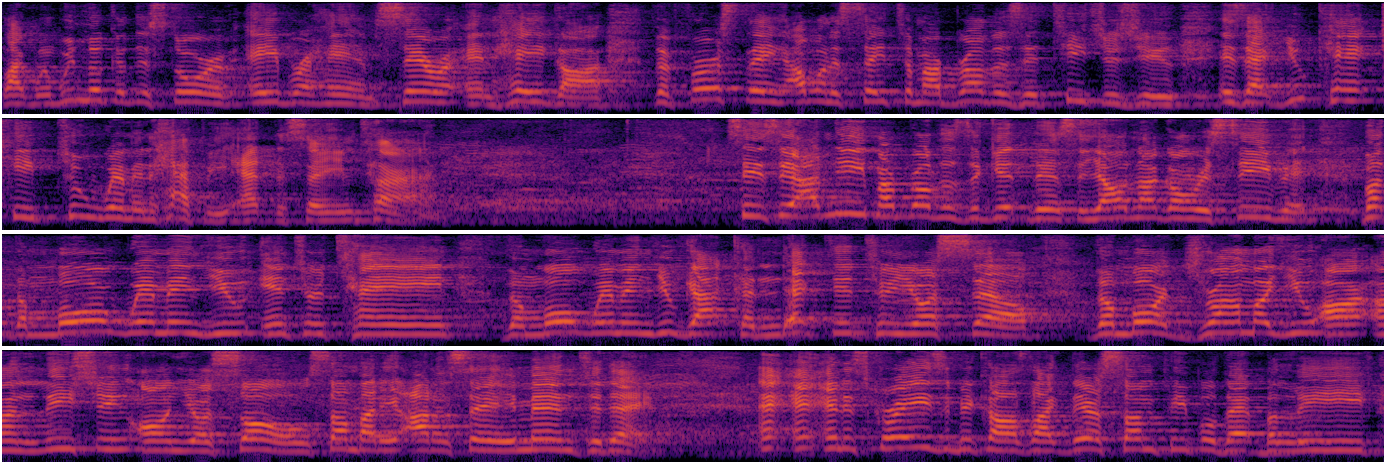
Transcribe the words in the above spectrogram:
Like when we look at the story of Abraham, Sarah, and Hagar, the first thing I want to say to my brothers it teaches you is that you can't keep two women happy at the same time. See, see, I need my brothers to get this, and y'all not gonna receive it. But the more women you entertain, the more women you got connected to yourself, the more drama you are unleashing on your soul. Somebody ought to say amen today. And, and, it's crazy because, like, there are some people that believe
